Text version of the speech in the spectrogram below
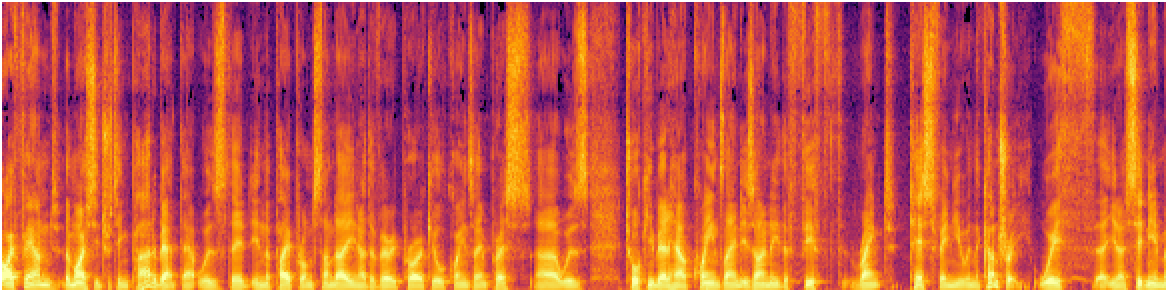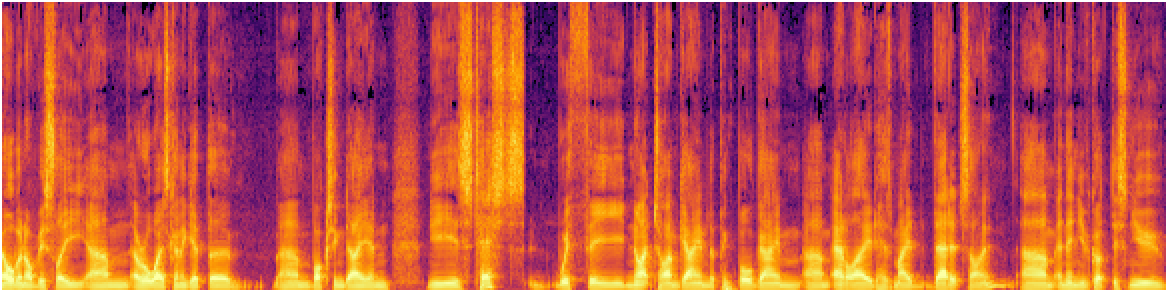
I found the most interesting part about that was that in the paper on Sunday, you know, the very parochial Queensland Press uh, was talking about how Queensland is only the fifth ranked test venue in the country, with, uh, you know, Sydney and Melbourne obviously um, are always going to get the um, Boxing Day and New Year's tests. With the nighttime game, the pink ball game, um, Adelaide has made that its own. Um, and then you've got this new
